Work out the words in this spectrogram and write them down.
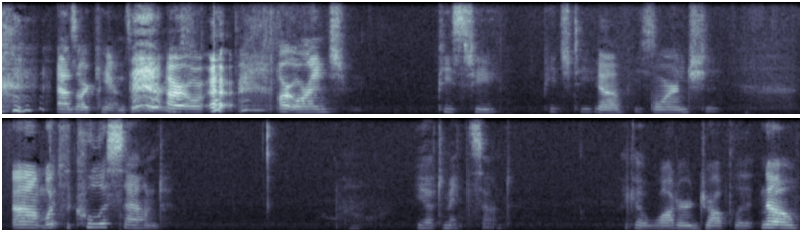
As our cans are orange. Our, or- Our orange. Peach tea. Peach tea. yeah, Peach, orange. peach tea. Um, what's the coolest sound? You have to make the sound. Like a water droplet. No.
